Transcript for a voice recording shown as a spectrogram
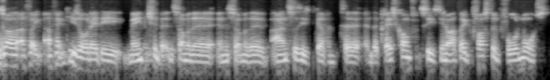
So I think I think he's already mentioned it in some of the in some of the answers he's given to in the press conferences. You know, I think first and foremost,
